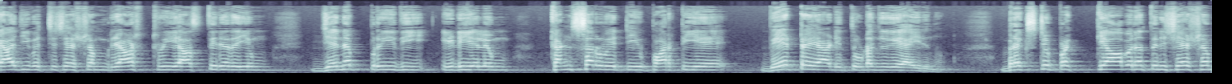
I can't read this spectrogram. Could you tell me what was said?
രാജിവെച്ച ശേഷം രാഷ്ട്രീയ അസ്ഥിരതയും ജനപ്രീതി ഇടിയലും കൺസർവേറ്റീവ് പാർട്ടിയെ വേട്ടയാടി തുടങ്ങുകയായിരുന്നു. ബ്രെക്സ്റ്റ് പ്രഖ്യാപനത്തിന് ശേഷം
